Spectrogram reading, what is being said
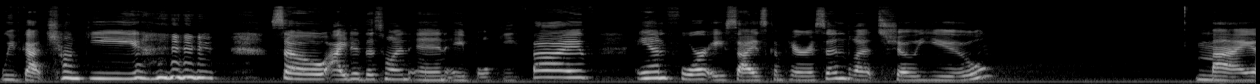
We've got chunky. so I did this one in a bulky five. And for a size comparison, let's show you my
